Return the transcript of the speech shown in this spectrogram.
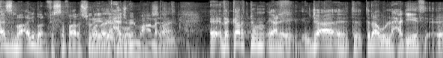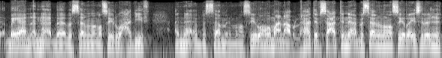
أزمة أيضا في السفارة السورية بحجم. المعاملات. آه، ذكرتم يعني جاء آه، تناول الحديث آه، بيان النائب بسام المناصير وحديث النائب بسام المناصير وهو معنا عبر الهاتف. سعادة النائب بسام المناصير رئيس لجنة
